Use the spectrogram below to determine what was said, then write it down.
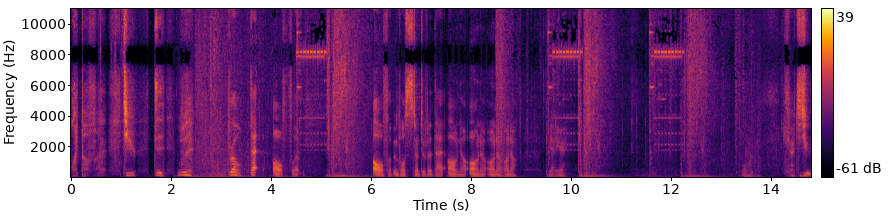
What the fuck? Do you... Do, bro, that... Oh, flip. Oh, flip. Impulses don't do it like that. Oh, no. Oh, no. Oh, no. Oh, no. Get me out of here. Oh, my God. Did you...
